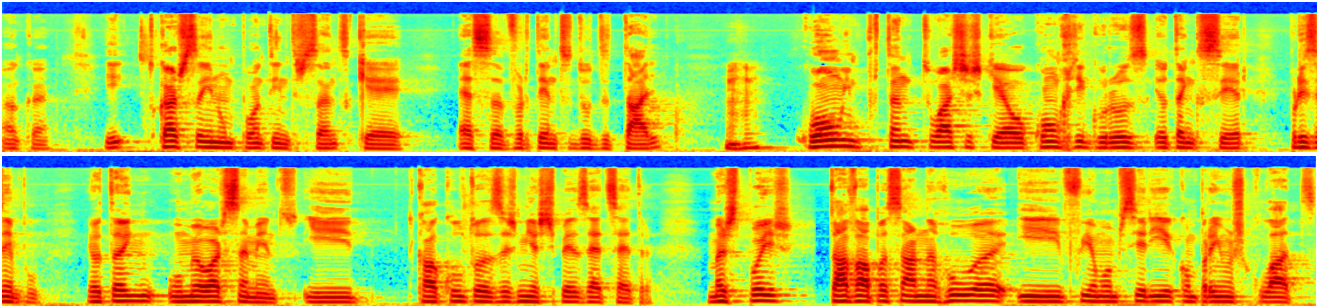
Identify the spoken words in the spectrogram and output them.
Ok. E tocaste aí num ponto interessante que é essa vertente do detalhe. Uhum quão importante tu achas que é ou quão rigoroso eu tenho que ser. Por exemplo, eu tenho o meu orçamento e calculo todas as minhas despesas, etc. Mas depois estava a passar na rua e fui a uma mercearia comprei um chocolate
